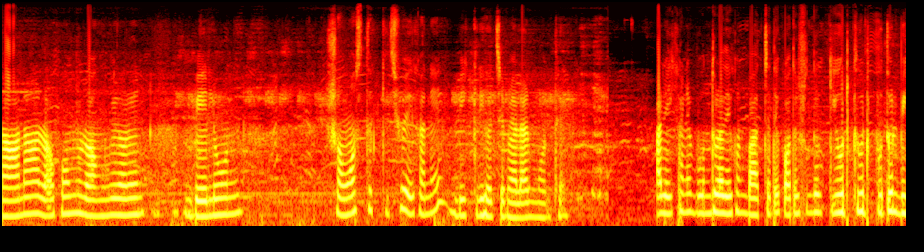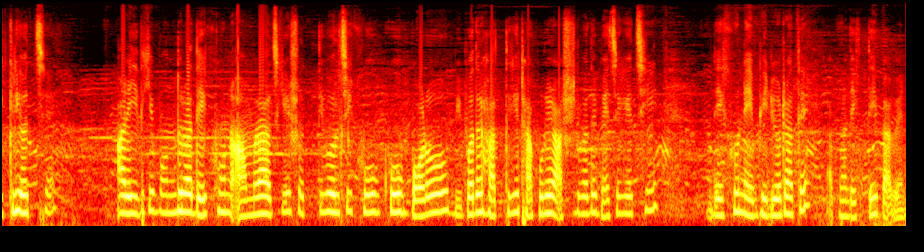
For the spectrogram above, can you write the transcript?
নানা রকম রং বেরঙের বেলুন, সমস্ত কিছু এখানে বিক্রি হচ্ছে মেলার মধ্যে। আর এখানে বন্ধুরা দেখুন, বাচ্চাদের কত সুন্দর কিউট কিউট পুতুল বিক্রি হচ্ছে। আর এইদিকে বন্ধুরা দেখুন, আমরা আজকে সত্যি বলছি খুব খুব বড় বিপদের হাত থেকে ঠাকুরের আশীর্বাদে বেঁচে গেছি। দেখুন এই ভিডিওটাতে আপনারা দেখতেই পাবেন।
